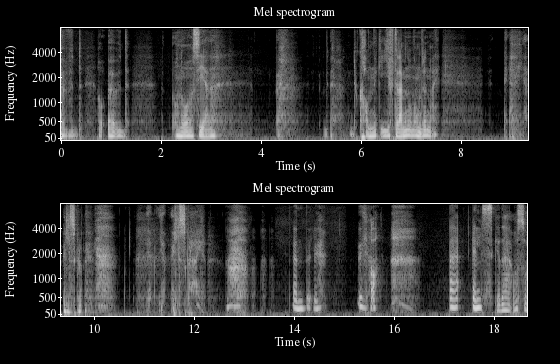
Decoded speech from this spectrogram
øvd og øvd, og nå sier jeg det. Du, du kan ikke gifte deg med noen andre enn meg. Jeg, jeg elsker deg. Jeg, jeg elsker deg. Endelig. Ja. Jeg elsker deg også.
